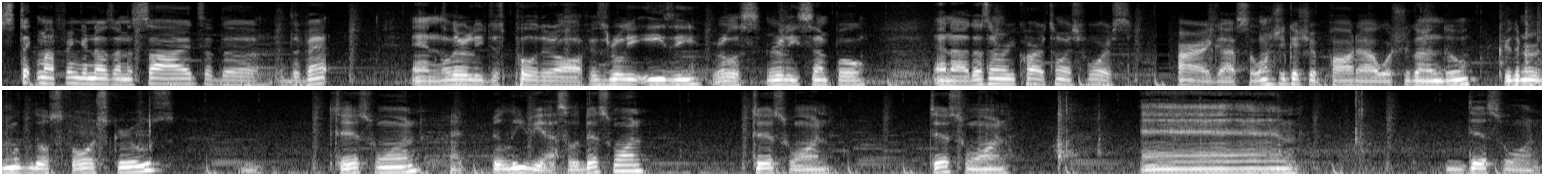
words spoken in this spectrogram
stick my fingernails on the sides of the, of the vent, and literally just pulled it off. It's really easy, really, really simple, and uh, doesn't require too much force. All right, guys, so once you get your pod out, what you're gonna do, you're gonna remove those four screws. This one, I believe, yeah, so this one, this one, this one, and this one.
